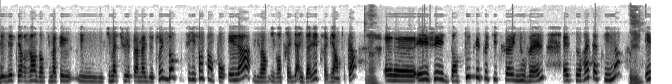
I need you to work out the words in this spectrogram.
des détergents, donc il m'a fait, euh, qui m'a tué pas mal de trucs. Donc ils sont en pot. Et là, ils vont, ils vont très bien, ils allaient très bien en tout cas. Ouais. Euh, et j'ai dans toutes les petites feuilles nouvelles, elles se ratatinent Oui. et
